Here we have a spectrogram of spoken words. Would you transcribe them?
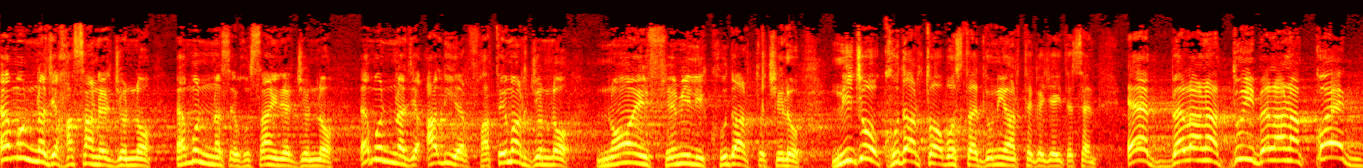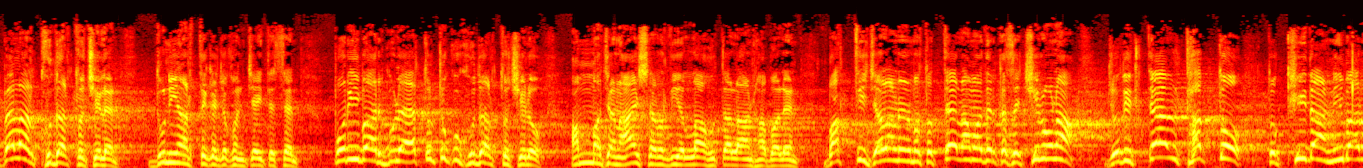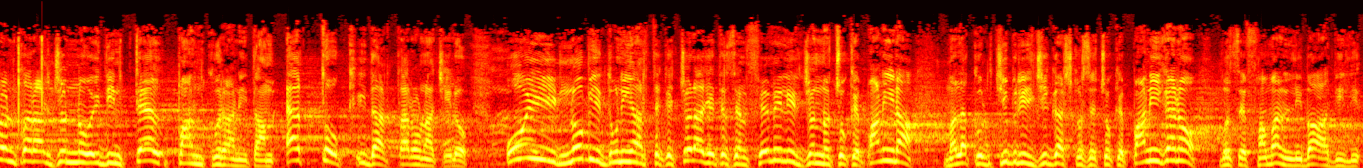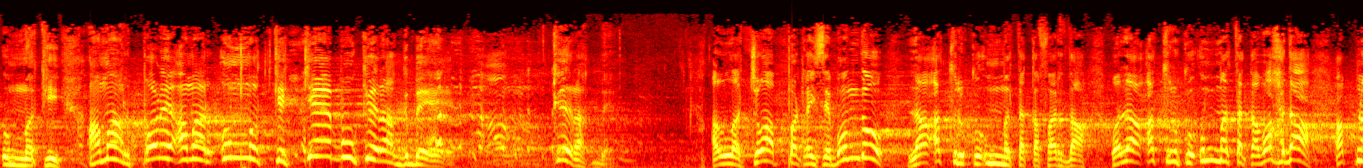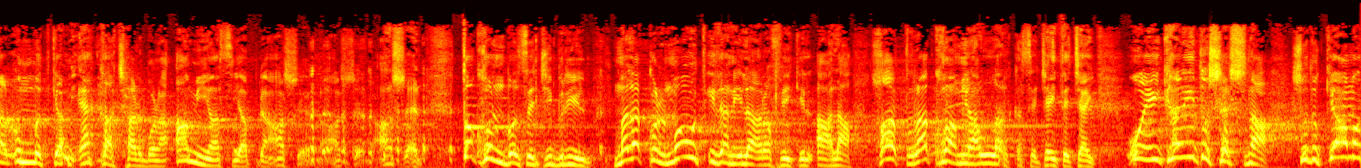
এমন না যে হাসানের জন্য, এমন না যে হুসাইনের জন্য, এমন না যে আলী আর ফাতেমার জন্য নয় ফ্যামিলি ক্ষুধার্ত ছিল। নিজেও ক্ষুধার্ত অবস্থায় দুনিয়ার থেকে যাইতেছেন। এক বেলা না, দুই বেলা না, কয়েক বেলার ক্ষুধার্ত ছিলেন। দুনিয়ার থেকে যখন চাইতেছেন পরিবারগুলো এতটুকু ক্ষুধার্ত ছিল। আম্মা জান আয়সা রদি আল্লাহ আনহা বলেন বাত্তি জ্বালানোর মতো তেল আমাদের কাছে ছিল না। যদি তেল থাকতো, তো খিদা নিবারণ করার জন্য ওই দিন তেল পান করে নিতাম। এত খিদার তারা ছিল। ওই নবী দুনিয়ার থেকে চলে যেতেছেন, ফ্যামিলির জন্য চোখে পানি না। মালাকুল জিবরিল জিজ্ঞাসা করছে, চোখে পানি কেন? বলছে, ফামান লিবা দিলি উম্মতি। আমার পরে আমার উম্মতকে কে বুকে রাখবে? কে রাখবে? আল্লাহ জবাব পাঠাইছে, বন্ধু আপনার উম্মতকে আমি একা ছাড়বো না। আমি আসি আপনি আসেন আসেন আসেন। তখন বলছে জিবরিল, মালাকুল মৌত ইদান ইলা রফিকিল আলা। হাত রাখো, আমি আল্লাহর কাছে যাইতে চাই। ও এইখানেই তো শেষ না। শুধু কেমন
